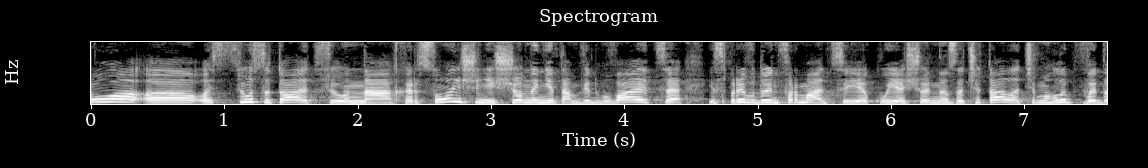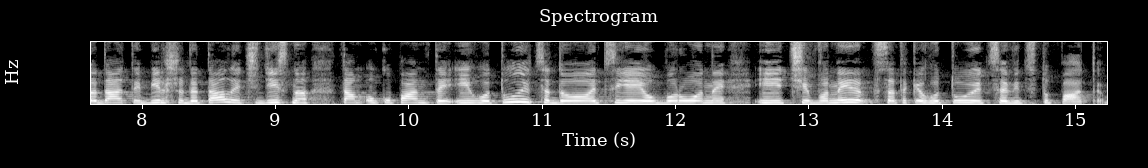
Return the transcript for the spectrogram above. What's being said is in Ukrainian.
про е, ось цю ситуацію на Херсонщині, що нині там відбувається, і з приводу інформації, яку я щойно зачитала, чи могли б ви додати більше деталей? Чи дійсно там окупанти і готуються до цієї оборони, і чи вони все таки готуються відступати?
